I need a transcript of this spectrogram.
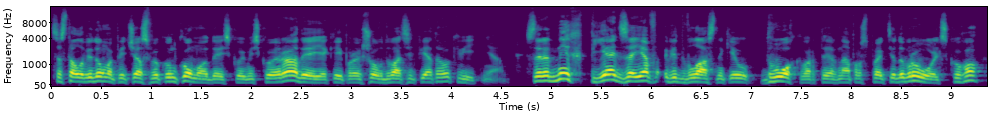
Це стало відомо під час виконкому Одеської міської ради, який пройшов 25 квітня. Серед них п'ять заяв від власників двох квартир на проспекті Добровольського.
